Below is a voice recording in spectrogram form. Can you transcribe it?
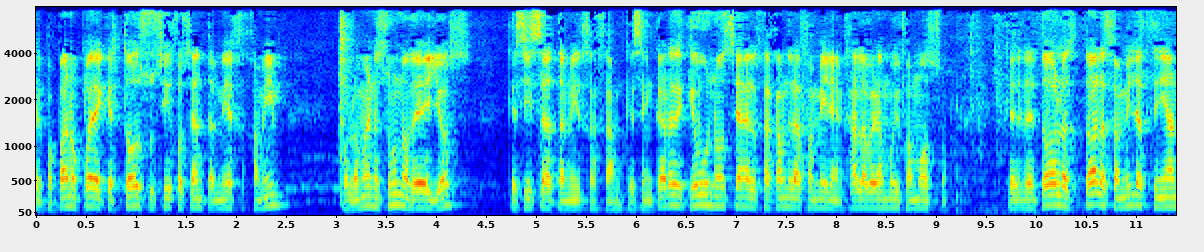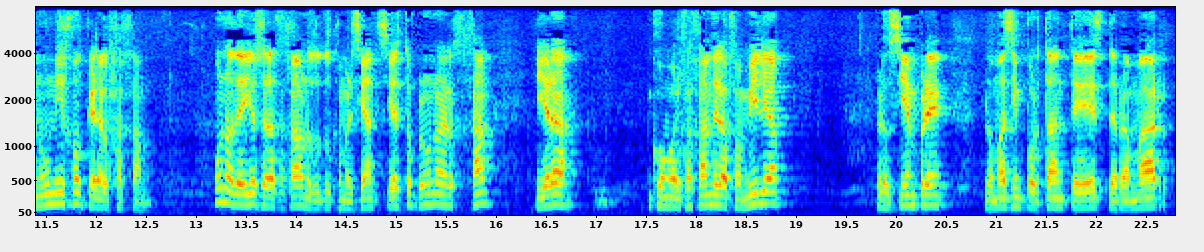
el papá no puede que todos sus hijos sean Talmid Jajamim, por lo menos uno de ellos, que sí sea Talmid Jajam, que se encargue de que uno sea el Jajam de la familia. En Jalab era muy famoso, que de todos todas las familias tenían un hijo que era el Jajam. Uno de ellos era el Jajam, los otros comerciantes y esto, pero uno era el Jajam y era como el Jajam de la familia, pero siempre lo más importante es derramar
